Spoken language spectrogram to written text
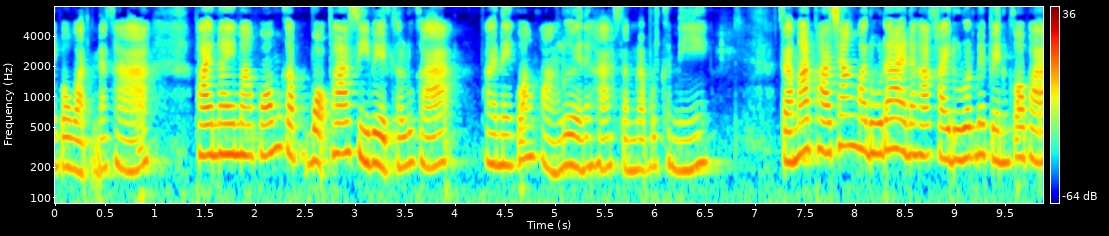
มีประวัตินะคะ ภายในมาพร้อมกับเบาะผ้าสีเบจค่ะลูกค้า ภายในกว้างขวางเลยนะคะสำหรับรถคันนี้ สามารถพาช่างมาดูได้นะคะ ใครดูรถไม่เป็นก็พา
